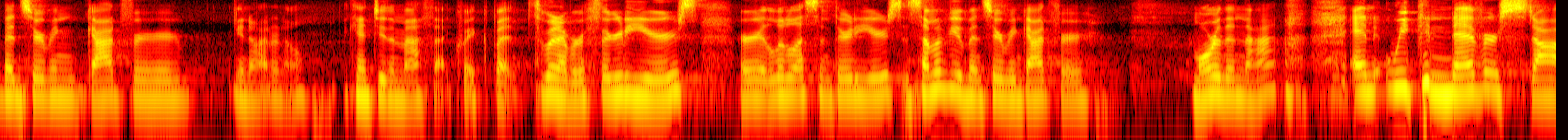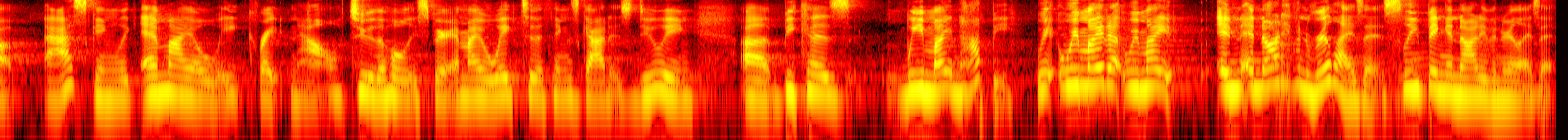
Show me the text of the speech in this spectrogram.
been serving God for, you know, I don't know, I can't do the math that quick, but whatever, 30 years or a little less than 30 years. And some of you have been serving God for more than that. And we can never stop asking, like, am I awake right now to the Holy Spirit? Am I awake to the things God is doing? Uh, because we might not be. We, we might, we might and, and not even realize it, sleeping and not even realize it.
